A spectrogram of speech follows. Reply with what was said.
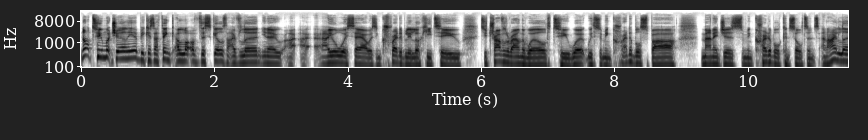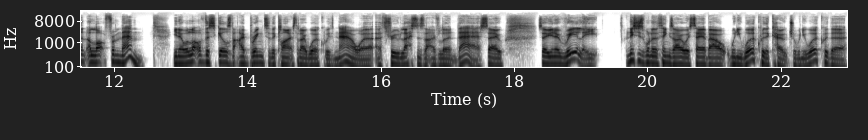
Not too much earlier because I think a lot of the skills that I've learned, you know, I, I, always say I was incredibly lucky to to travel around the world, to work with some incredible spa managers, some incredible consultants, and I learned a lot from them. You know, a lot of the skills that I bring to the clients that I work with now are, are through lessons that I've learned there. So, so you know, really. And this is one of the things I always say about when you work with a coach or when you work with a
